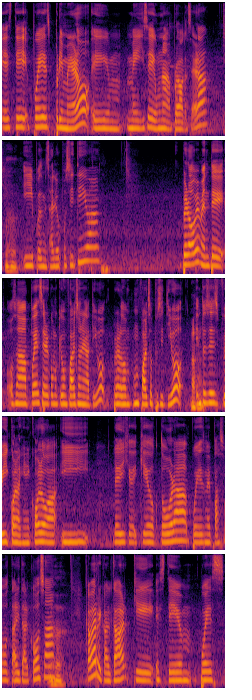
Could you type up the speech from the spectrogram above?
Este, pues primero eh, me hice una prueba casera Ajá. y pues me salió positiva. Pero obviamente, o sea, puede ser como que un falso negativo, perdón, un falso positivo. Ajá. Entonces fui con la ginecóloga y le dije de que doctora, pues me pasó tal y tal cosa. Ajá. Cabe recalcar que este pues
